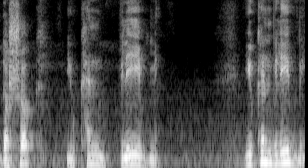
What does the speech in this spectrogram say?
দর্শক you can believe me you can believe me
